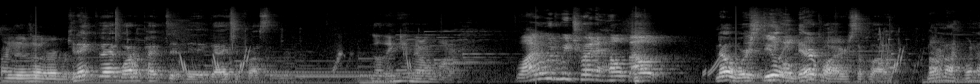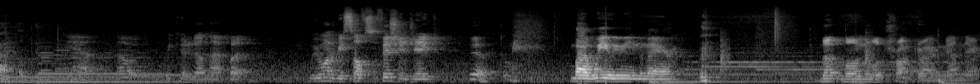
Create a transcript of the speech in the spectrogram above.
are in the river. Connect that water pipe to the guys across the river. no, they have their own water. Why would we try to help out? No, we're stealing their water supply. No, we're not. We're not helping. Yeah, no, we could have done that, but we want to be self-sufficient, Jake. Yeah. By we, we mean the mayor. That lone little truck driving down there.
